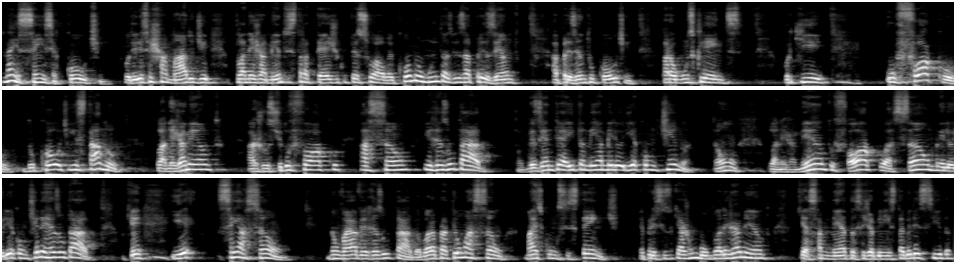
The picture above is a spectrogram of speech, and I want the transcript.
Na essência, coaching poderia ser chamado de planejamento estratégico pessoal. É como eu muitas vezes apresento, apresento o coaching para alguns clientes. Porque o foco do coaching está no planejamento, ajuste do foco, ação e resultado. Talvez entre aí também a melhoria contínua. Então, planejamento, foco, ação, melhoria contínua e resultado. ok? E sem ação, não vai haver resultado. Agora, para ter uma ação mais consistente, é preciso que haja um bom planejamento, que essa meta seja bem estabelecida,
